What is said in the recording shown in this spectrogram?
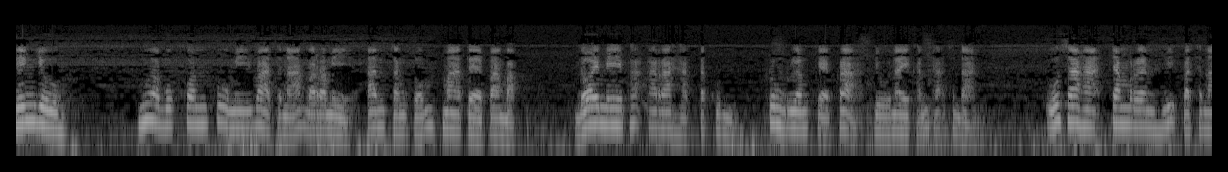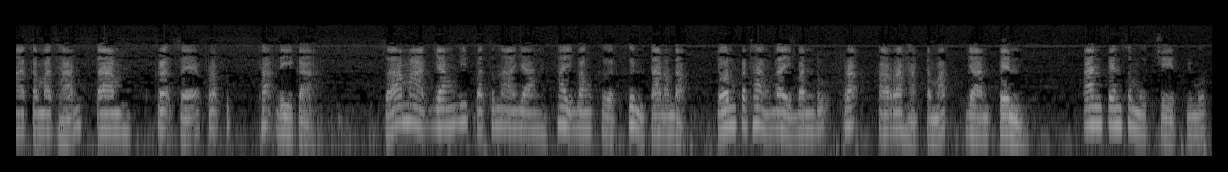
จริงอยู่เมื่อบุคคลผู้มีวาสนาบารมี อันสังสมมาแต่ปางบัก โดยมีพระอรหัตตคุณรุ่งเรืองแก่กล้าอยู่ในขันธสันดาน อุตสาหะจำเริญวิปัสนากรรมฐานตามกระแสพระพุทธ ดีกา สามารถยังวิปัสนาญาณให้บังเกิดขึ้นตามลำดับ จนกระทั่งได้บรรลุพระอรหัตตมรรคญาณเป็น อันเป็นสมุทเฉดวิมุตติ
